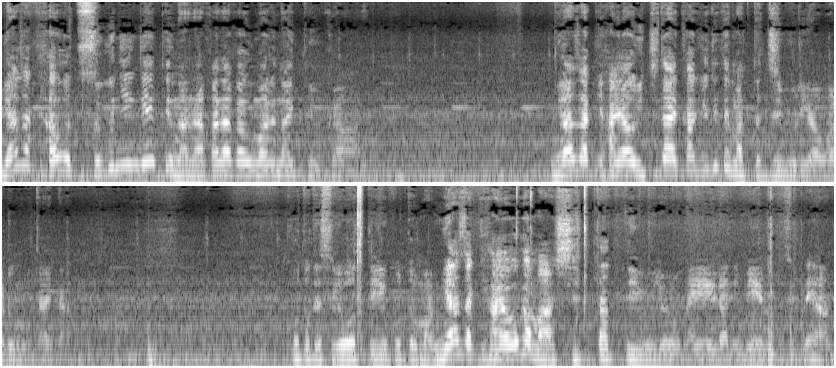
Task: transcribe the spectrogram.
宮崎駿を継ぐ人間っていうのはなかなか生まれないっていうか宮崎駿一代限りでまたジブリは終わるみたいなことですよっていうことを、まあ、宮崎駿がまあ知ったっていうような映画に見えるんですよね。あの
